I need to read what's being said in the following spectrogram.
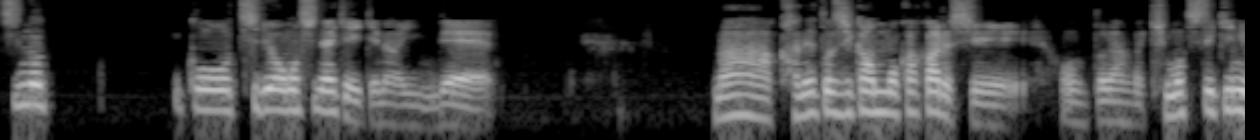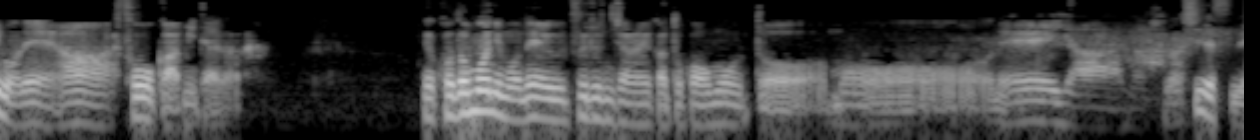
ちの、こう、治療もしなきゃいけないんで、まあ、金と時間もかかるし、本当なんか気持ち的にもね、ああ、そうか、みたいな。で、子供にもね、移るんじゃないかとか思うと、もうね、いやー、まあ話ですね。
